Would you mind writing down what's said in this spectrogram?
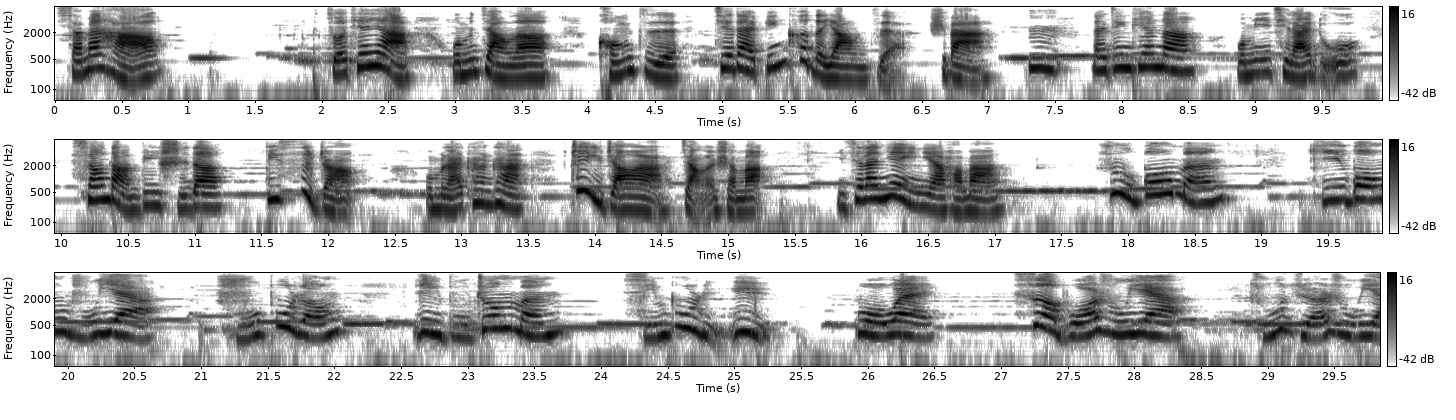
小麦好，昨天呀，我们讲了孔子接待宾客的样子，是吧？嗯，那今天呢，我们一起来读《乡党》第十的第四章。我们来看看这一章啊讲了什么。你先来念一念好吗？入宫门，鞠躬如也，如不容；立不中门，行不履阈。莫谓色薄如也，足厥如也。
